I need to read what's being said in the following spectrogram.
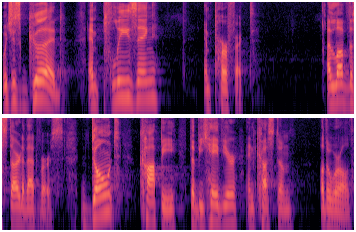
which is good and pleasing and perfect. I love the start of that verse. Don't copy the behavior and custom of the world.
